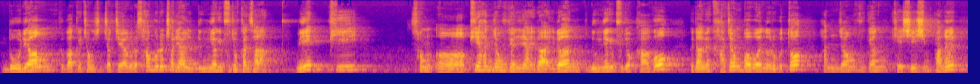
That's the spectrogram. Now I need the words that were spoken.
노령, 그 밖의 정신적 제약으로 사무를 처리할 능력이 부족한 사람이 피 성, 어, 피한정 후견인이 아니라 이런 능력이 부족하고 그 다음에 가정법원으로부터 한정 후견 개시 심판을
